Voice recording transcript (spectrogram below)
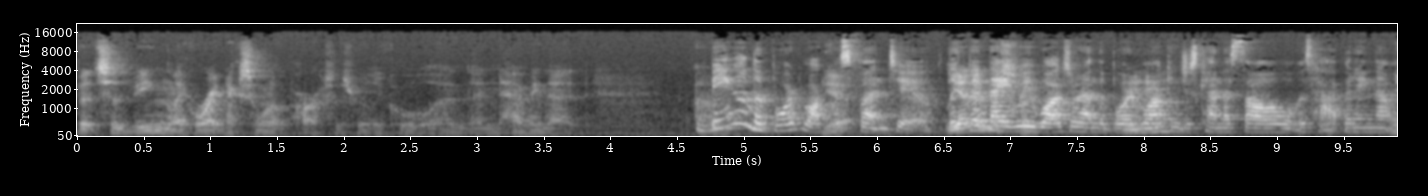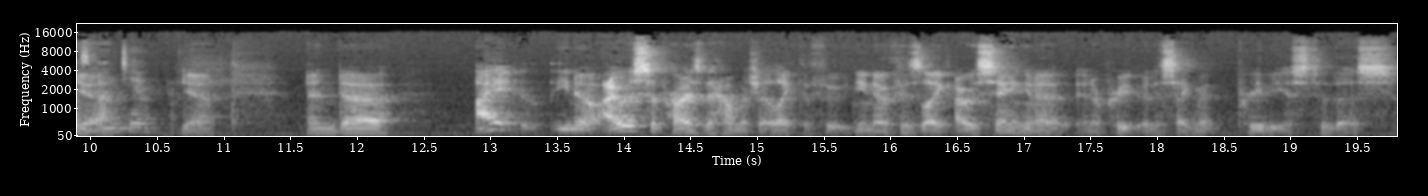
but so being, like, right next to one of the parks was really cool. And, and having that, Being on the boardwalk was fun too. Like Yeah, the night we walked around the boardwalk Mhm. and just kind of saw what was happening. That was Yeah. fun too. Yeah, and uh, I, you know, I was surprised at how much I liked the food. You know, because like I was saying in a in a pre, in a segment previous to this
